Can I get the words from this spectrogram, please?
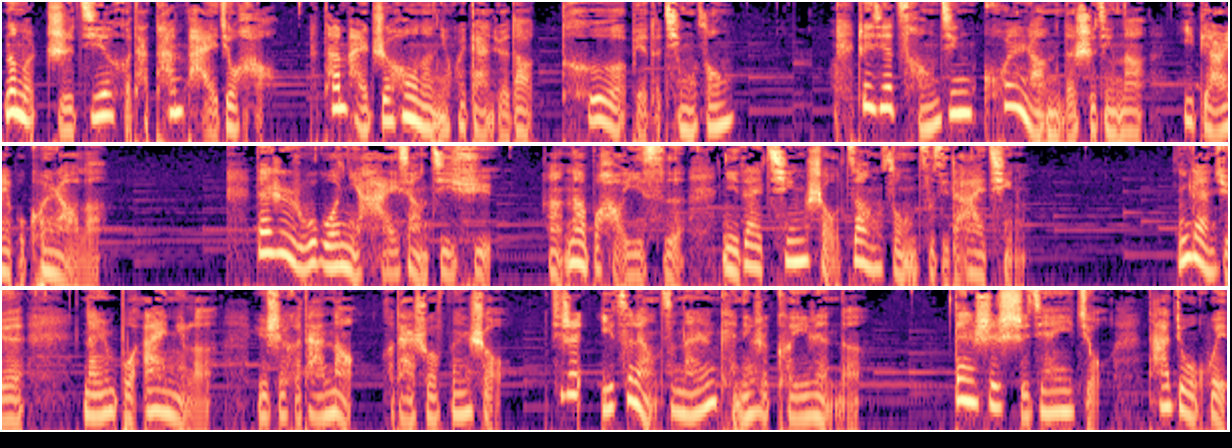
那么直接和他摊牌就好。摊牌之后呢，你会感觉到特别的轻松，这些曾经困扰你的事情呢，一点儿也不困扰了。但是如果你还想继续啊，那不好意思，你在亲手葬送自己的爱情。你感觉男人不爱你了，于是和他闹，和他说分手。其实一次两次，男人肯定是可以忍的，但是时间一久，他就会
